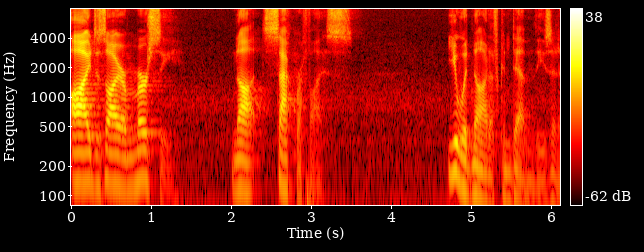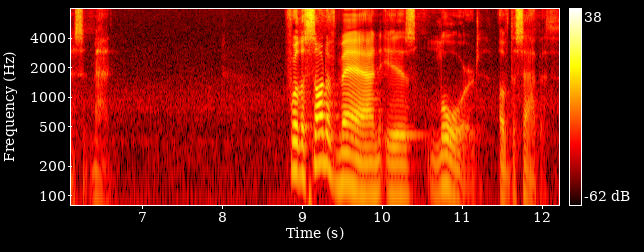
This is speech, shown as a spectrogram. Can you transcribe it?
I desire mercy, not sacrifice, you would not have condemned these innocent men. For the Son of Man is Lord of the Sabbath.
